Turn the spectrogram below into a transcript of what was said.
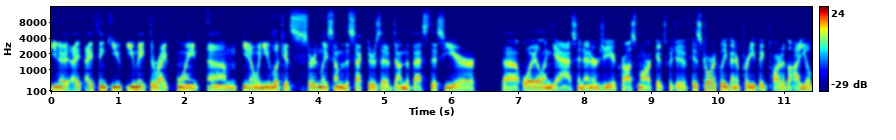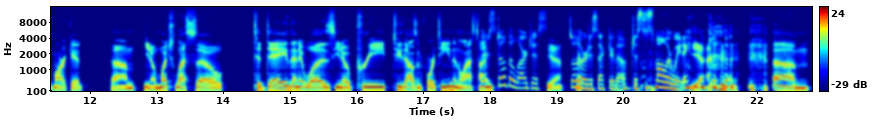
you know, I, I, think you you make the right point. Um, you know, when you look at certainly some of the sectors that have done the best this year, uh, oil and gas and energy across markets, which have historically been a pretty big part of the high yield market. Um, you know, much less so today than it was, you know, pre 2014 and the last time. They're still the largest. Yeah. Still the largest sector though, just a smaller weighting. yeah. um,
